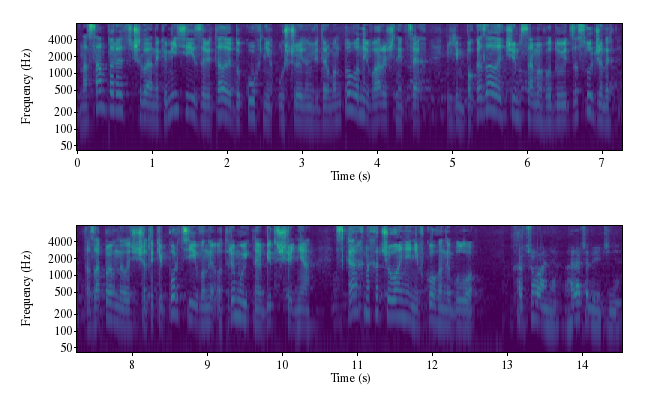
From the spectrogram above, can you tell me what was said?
Насамперед, члени комісії завітали до кухні у щойно відремонтований варочний цех. Їм показали, чим саме годують засуджених, та запевнили, що такі порції вони отримують на обід щодня. Скарг на харчування ні в кого не було. Харчування. Гаряче ні?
